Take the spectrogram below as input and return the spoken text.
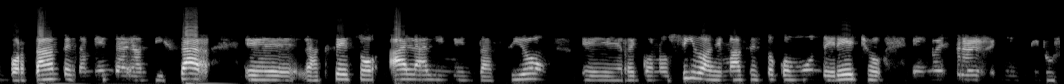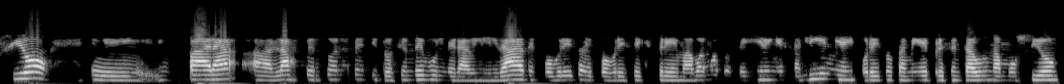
importante también garantizar eh, el acceso a la alimentación, eh, reconocido además esto como un derecho en nuestra institución. Eh, para las personas en situación de vulnerabilidad, de pobreza, de pobreza extrema. Vamos a seguir en esa línea y por eso también he presentado una moción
